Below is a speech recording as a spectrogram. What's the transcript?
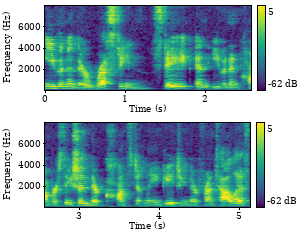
even in their resting state and even in conversation, they're constantly engaging their frontalis.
